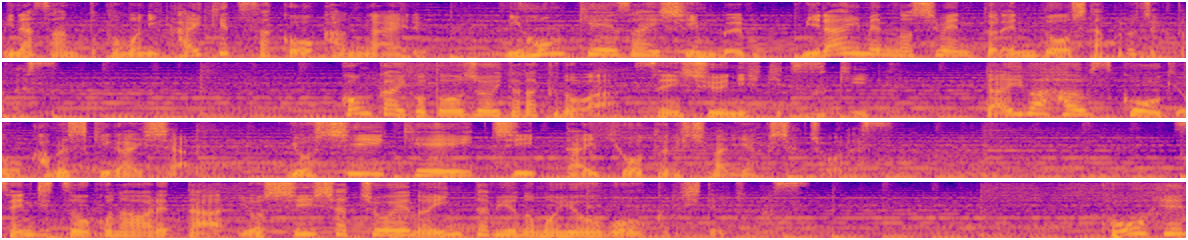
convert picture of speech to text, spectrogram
皆さんと共に解決策を考える日本経済新聞未来面の紙面と連動したプロジェクトです。今回ご登場いただくのは先週に引き続き大和ハウス工業株式会社吉井圭一代表取締役社長です。先日行われた吉井社長へのインタビューの模様をお送りしていきます。後編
